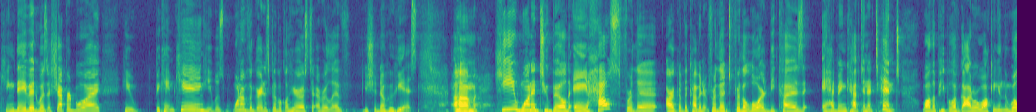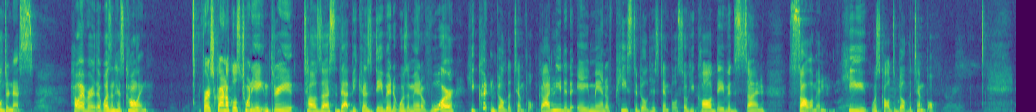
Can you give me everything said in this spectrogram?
King David was a shepherd boy. He became king. He was one of the greatest biblical heroes to ever live. You should know who he is. Um, he wanted to build a house for the Ark of the Covenant for the for the Lord because it had been kept in a tent while the people of God were walking in the wilderness. However, that wasn't his calling. First Chronicles 28 and 3 tells us that because David was a man of war, he couldn't build a temple. God needed a man of peace to build his temple. So he called David's son Solomon. He was called to build the temple.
